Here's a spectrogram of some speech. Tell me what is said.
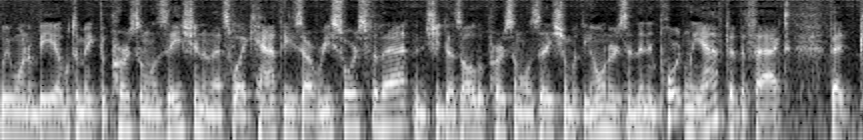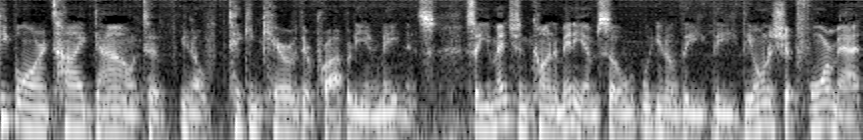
We want to be able to make the personalization, and that's why Kathy's our resource for that, and she does all the personalization with the owners. And then, importantly, after the fact, that people aren't tied down to you know taking care of their property and maintenance. So you mentioned condominiums. So you know the the, the ownership format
